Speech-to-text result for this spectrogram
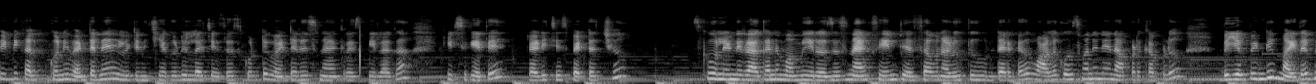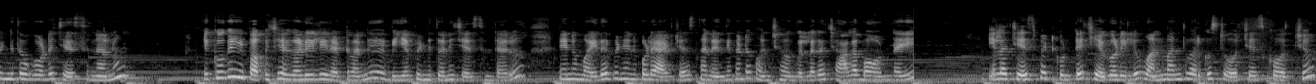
పిండి కలుపుకొని వెంటనే వీటిని చెగుడిలా చేసేసుకుంటే వెంటనే స్నాక్ రెసిపీ లాగా కిడ్స్కి అయితే రెడీ చేసి పెట్టచ్చు. స్కూల్ నుండి రాగానే మమ్మీ ఈరోజు స్నాక్స్ ఏం చేస్తామని అడుగుతూ ఉంటారు కదా వాళ్ళ కోసమని నేను అప్పటికప్పుడు బియ్యపిండి మైదా పిండితో కూడా చేస్తున్నాను. ఎక్కువగా ఈ పప్పు చేగడీలు ఇలాంటివన్నీ బియ్య పిండితోనే చేస్తుంటారు. నేను మైదా పిండిని కూడా యాడ్ చేస్తాను. ఎందుకంటే కొంచెం గుల్లగా చాలా బాగుంటాయి. ఇలా చేసి పెట్టుకుంటే చేగొడీలు వన్ మంత్ వరకు స్టోర్ చేసుకోవచ్చు.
